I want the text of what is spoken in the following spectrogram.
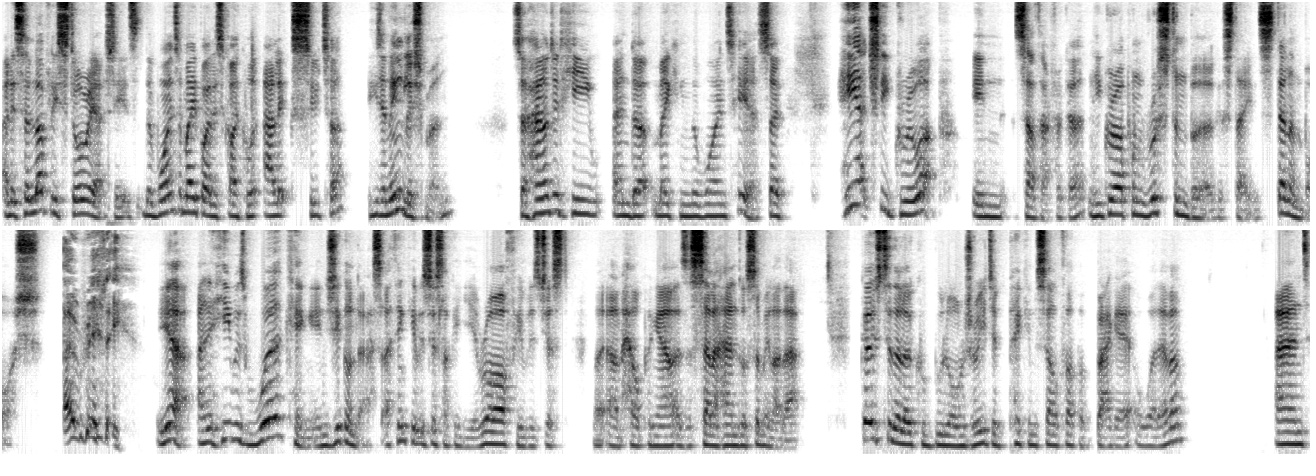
And it's a lovely story, actually. It's, the wines are made by this guy called Alex Suter. He's an Englishman. So, how did he end up making the wines here? So, he actually grew up in South Africa and he grew up on Rustenburg estate in Stellenbosch. Oh, really? Yeah. And he was working in Gigondas. I think it was just like a year off. He was just like um, helping out as a cellar hand or something like that goes to the local boulangerie to pick himself up a baguette or whatever, and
